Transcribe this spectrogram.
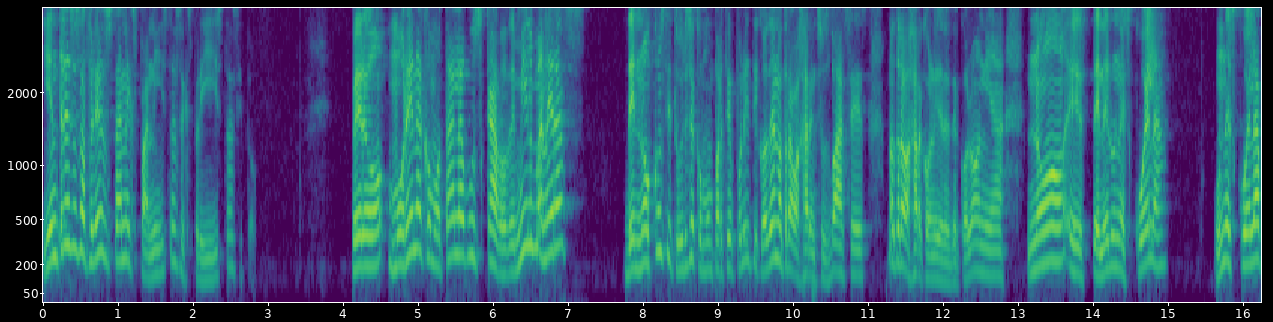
Y entre esos afiliados están expanistas, expriistas y todo. Pero Morena como tal ha buscado de mil maneras de no constituirse como un partido político, de no trabajar en sus bases, no trabajar con líderes de colonia, no tener una escuela, una escuela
